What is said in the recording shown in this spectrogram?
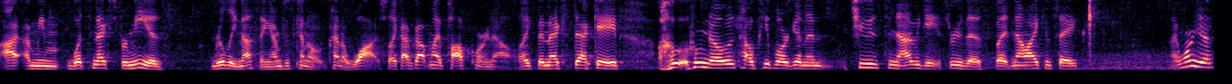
I, I mean, what's next for me is really nothing. I'm just gonna kind of watch. Like I've got my popcorn out. Like the next decade, who, who knows how people are gonna choose to navigate through this? But now I can say, I warned you.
